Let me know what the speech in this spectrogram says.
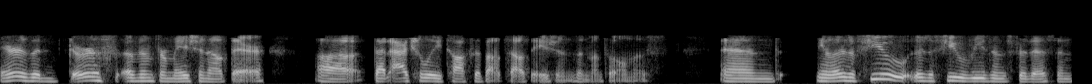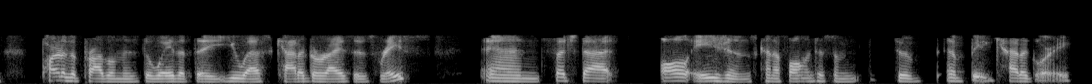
there is a dearth of information out there uh, that actually talks about South Asians and mental illness. And you know, there's a few there's a few reasons for this, and part of the problem is the way that the U.S. categorizes race, and such that all Asians kind of fall into some to a big category.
